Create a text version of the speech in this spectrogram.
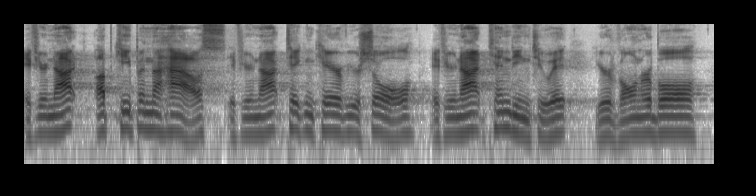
If you're not upkeeping the house, if you're not taking care of your soul, if you're not tending to it, you're vulnerable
